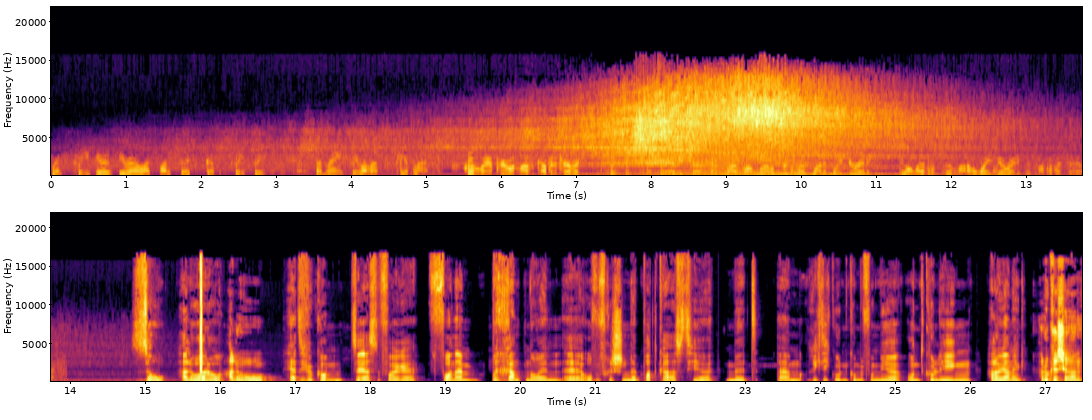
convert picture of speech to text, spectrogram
wind 300 at 16, gust 33, runway 31 left, clear for land. Clear to land, 31 left, copy the traffic. So 16 inch heavy, shot's fly off final, clear to left, line of weight, you're ready. 31 left, uh, line of weight, you're ready, 615 heavy. So, hallo, hallo. Hallo. Herzlich willkommen zur ersten Folge von einem brandneuen, äh, ofenfrischen Podcast hier mit einem richtig guten Kumpel von mir und Kollegen. Hallo Yannick. Hallo Christian.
